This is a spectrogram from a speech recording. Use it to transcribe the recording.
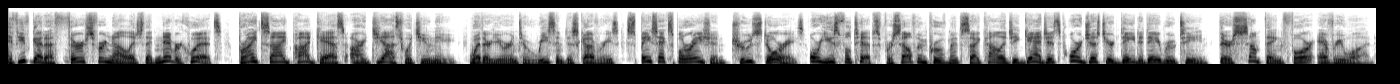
If you've got a thirst for knowledge that never quits, Brightside Podcasts are just what you need. Whether you're into recent discoveries, space exploration, true stories, or useful tips for self improvement, psychology, gadgets, or just your day to day routine, there's something for everyone.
